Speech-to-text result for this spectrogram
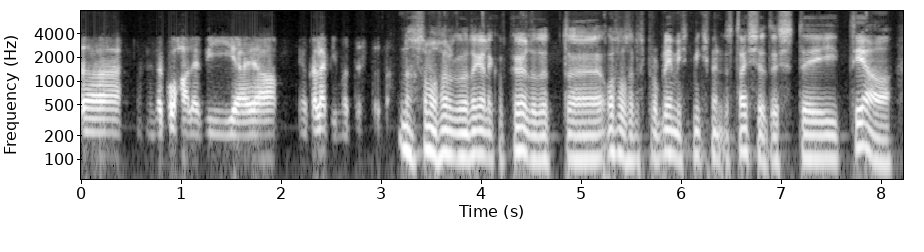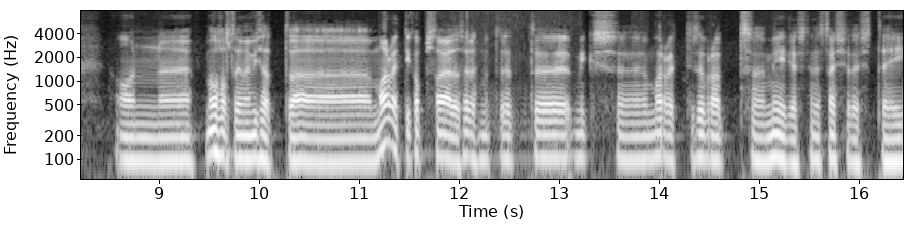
äh, nii-öelda kohale viia ja, ja ka läbi mõtestada. noh, samas olgu tegelikult ka öeldud, et äh, osa sellest probleemist, miks me nendest asjadest ei tea, on, äh, me osalt võime visata Marveti kapsa ajada selles mõttes, et äh, miks äh, Marveti sõbrad meediast nendest asjadest ei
